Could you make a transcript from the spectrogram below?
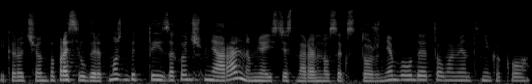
И, короче, он попросил, говорит, может быть, ты закончишь меня орально? У меня, естественно, орального секса тоже не было до этого момента никакого.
